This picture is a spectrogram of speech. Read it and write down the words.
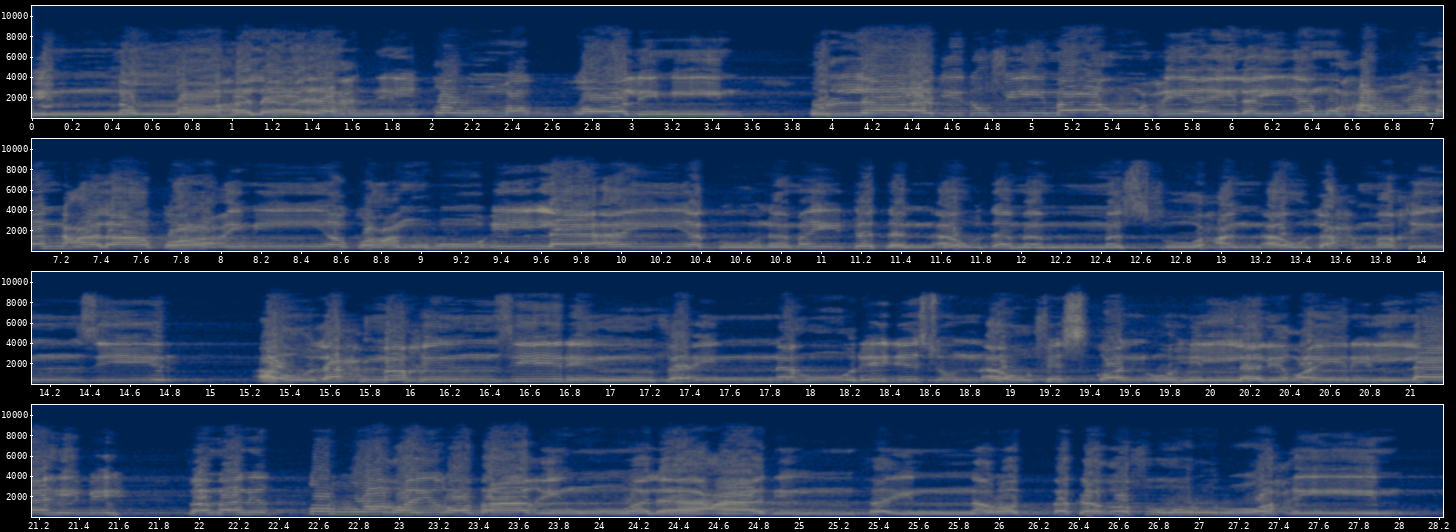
إن الله لا يهدي القوم الظالمين قل لا أجد فيما أوحي إلي محرما على طاعم يطعمه إلا أن يكون ميتة أو دما مسفوحا أو لحم خنزير أو لحم خنزير فإنه رجس أو فسقا أهل لغير الله به فمن اضطر غير باغ ولا عاد فإن ربك غفور رحيم.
